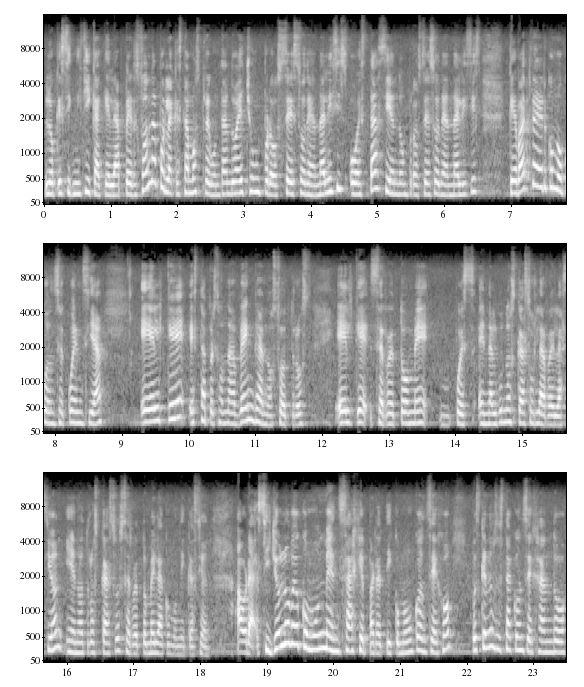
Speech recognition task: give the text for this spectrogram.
lo que significa que la persona por la que estamos preguntando ha hecho un proceso de análisis o está haciendo un proceso de análisis que va a traer como consecuencia el que esta persona venga a nosotros, el que se retome, pues en algunos casos la relación y en otros casos se retome la comunicación. Ahora, si yo lo veo como un mensaje para ti, como un consejo, pues ¿qué nos está aconsejando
